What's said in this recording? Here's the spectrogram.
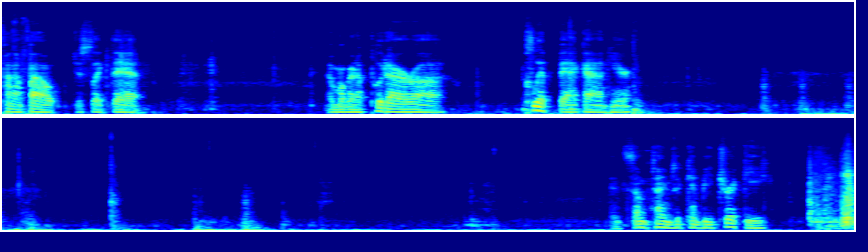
pop out just like that and we're going to put our uh, clip back on here. And sometimes it can be tricky. I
